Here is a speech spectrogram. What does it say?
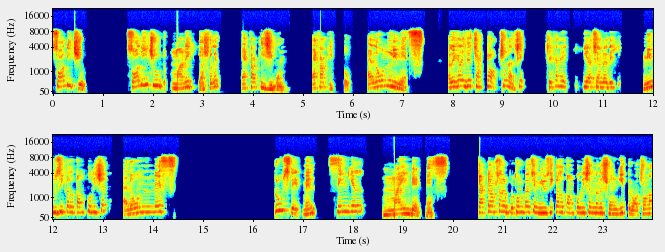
সলিচিউড সলিচিউড মানে কি? আসলে একাকী জীবন, একাকিত্ব অ্যালোনলিনেস তাহলে এখানে যে চারটে অপশন আছে, সেখানে কি কি আছে আমরা দেখি? Musical composition aloneness true statement single mindedness চারটে অপশনের প্রথমটা হচ্ছে মিউজিক্যাল কম্পোজিশন মানে সংগীত রচনা।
